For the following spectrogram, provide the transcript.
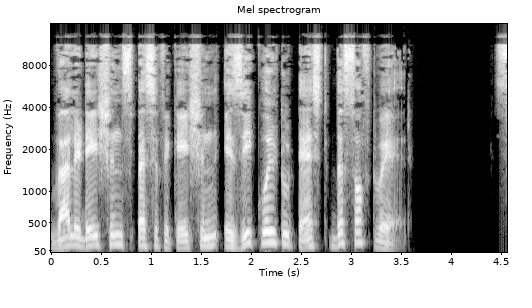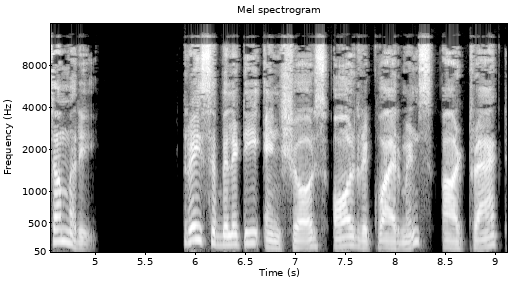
Validation specification is equal to test the software. Summary Traceability ensures all requirements are tracked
